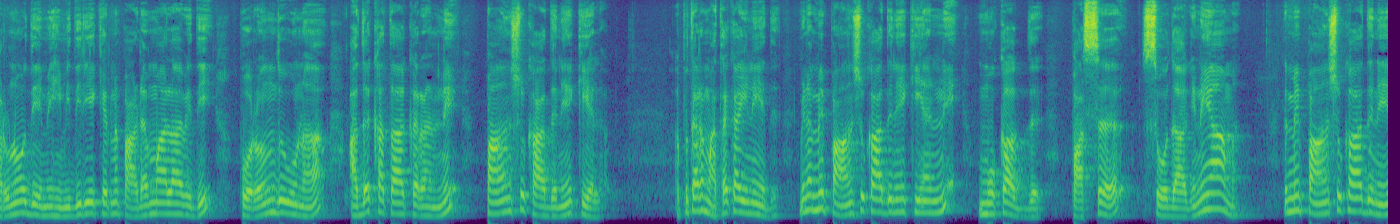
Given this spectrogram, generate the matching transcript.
අරුණෝදයේ මේ හිමිදිරිය කරන පාඩම් මාලාවේදී පොරොන්දු වුණා අද කතා කරන්නේ පාංශු කාදනය කියලා. පුතාට මතකයි නේද? මෙන්න මේ පාංශු කාදනය කියන්නේ මොකක්ද? පස සෝදාගෙන යාම. මේ පාංශු කාදනය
